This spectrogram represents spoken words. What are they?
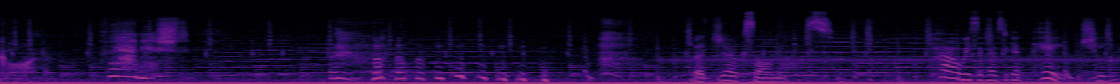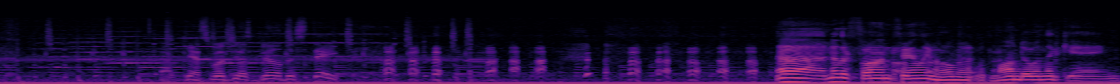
gone. Vanished. the joke's on us. How are we supposed to get paid, Chief? I guess we'll just build a state. ah, another fun family moment with Mondo and the gang.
